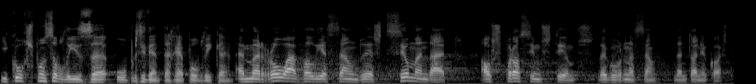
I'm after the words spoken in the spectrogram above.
e corresponsabiliza o Presidente da República. Amarrou a avaliação deste seu mandato aos próximos tempos da governação de António Costa.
